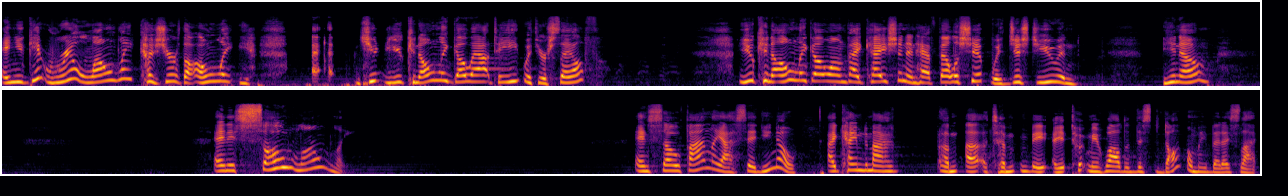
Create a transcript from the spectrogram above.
And you get real lonely because you're the only. Uh, you, you can only go out to eat with yourself. You can only go on vacation and have fellowship with just you and, you know. And it's so lonely. And so finally I said, you know, I came to my, um, uh, to, it took me a while to this to dawn on me, but it's like,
